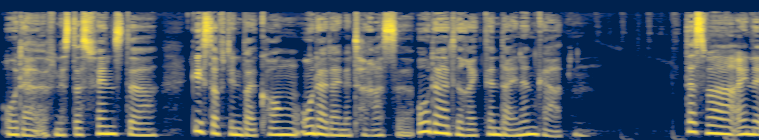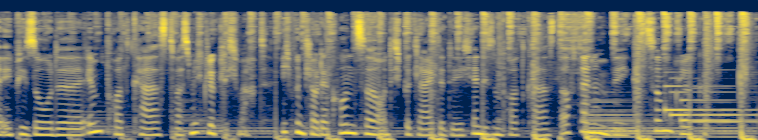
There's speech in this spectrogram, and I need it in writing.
oder öffnest das Fenster, gehst auf den Balkon oder deine Terrasse oder direkt in deinen Garten. Das war eine Episode im Podcast, was mich glücklich macht. Ich bin Claudia Kunze und ich begleite dich in diesem Podcast auf deinem Weg zum Glück.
